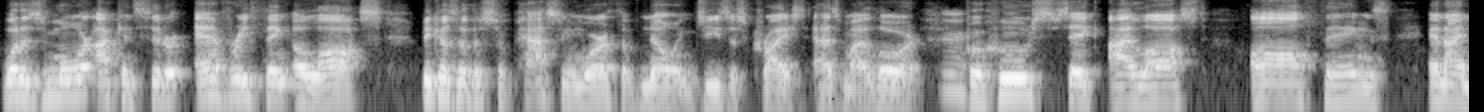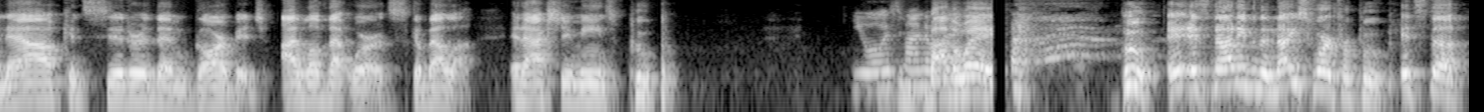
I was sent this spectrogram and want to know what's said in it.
What is more, I consider everything a loss because of the surpassing worth of knowing Jesus Christ as my Lord, Mm. for whose sake I lost all things, and I now consider them garbage. I love that word, skubala. It actually means poop. You always find a By the way, poop. It's not even the nice word for poop. It's the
